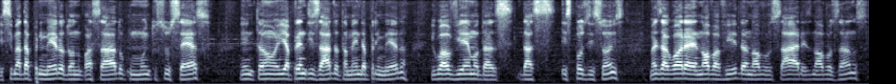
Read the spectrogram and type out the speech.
em cima da primeira do ano passado, com muito sucesso. Então, e aprendizado também da primeira, igual viemos das, das exposições, mas agora é nova vida, novos ares, novos anos.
